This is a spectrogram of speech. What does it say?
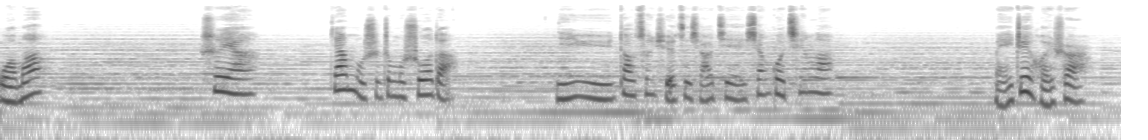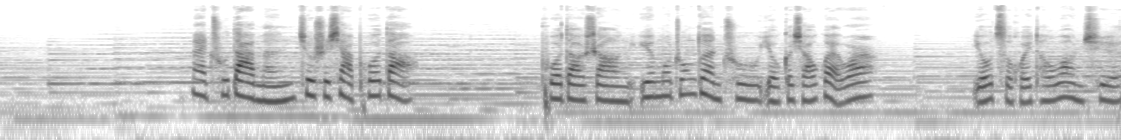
我吗？是呀，家母是这么说的。你与稻村学子小姐相过亲了？没这回事儿。迈出大门就是下坡道，坡道上约摸中段处有个小拐弯儿，由此回头望去，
